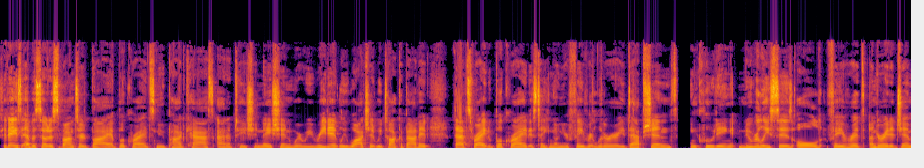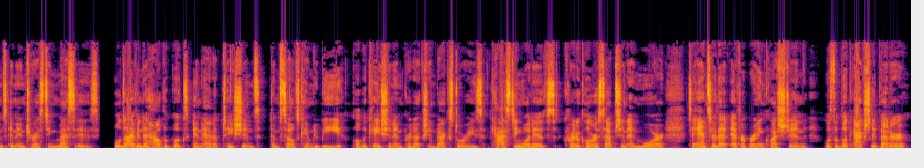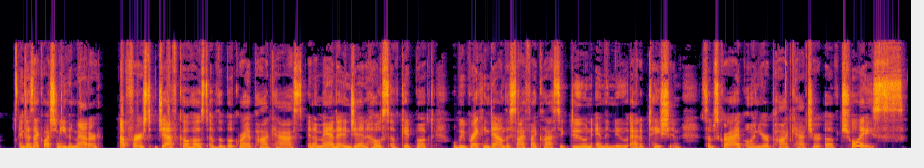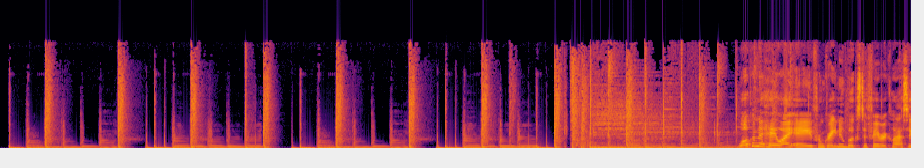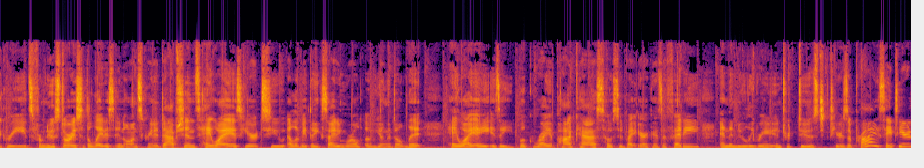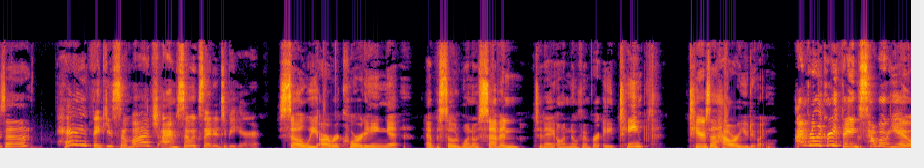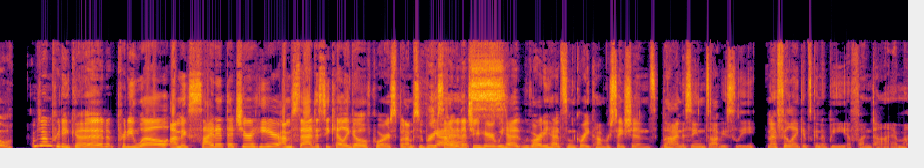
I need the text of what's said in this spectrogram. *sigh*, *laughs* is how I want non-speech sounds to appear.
Today's episode is sponsored by Book Riot's new podcast, Adaptation Nation, where we read it, we watch it, we talk about it. That's right, Book Riot is taking on your favorite literary adaptations, including new releases, old favorites, underrated gems, and interesting messes. We'll dive into how the books and adaptations themselves came to be, publication and production backstories, casting what ifs, critical reception, and more to answer that ever burning question was the book actually better? And does that question even matter? Up first, Jeff, co-host of the Book Riot podcast, and Amanda and Jen, host of Get Booked, will be breaking down the sci-fi classic Dune and the new adaptation. Subscribe on your podcatcher of choice. Welcome to Hey YA, from great new books to favorite classic reads, from new stories to the latest in on screen adaptations. Hey YA is here to elevate the exciting world of young adult lit. Hey YA is a Book Riot podcast hosted by Erica Ezeifedi and the newly reintroduced Tirzah Price. Hey, Tirzah. Hey, thank you so much. I'm so excited to be here. So, we are recording episode 107 today on November 18th. Tirzah, how are you doing? I'm really great, thanks. How about you? I'm doing pretty good, pretty well. I'm excited that you're here. I'm sad to see Kelly go, of course, but I'm super yes. excited that you're here. We had we've already had some great conversations behind the scenes, obviously, and I feel like it's going to be a fun time.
